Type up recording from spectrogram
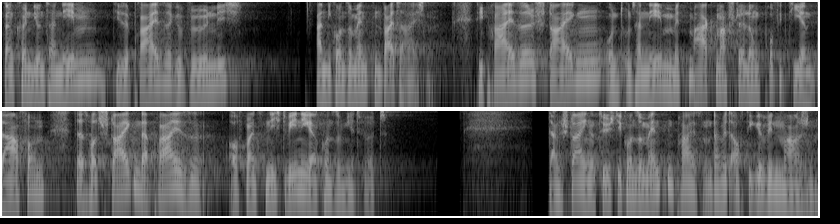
dann können die Unternehmen diese Preise gewöhnlich an die Konsumenten weiterreichen. Die Preise steigen und Unternehmen mit Marktmachtstellung profitieren davon, dass trotz steigender Preise oftmals nicht weniger konsumiert wird. Dann steigen natürlich die Konsumentenpreise und damit auch die Gewinnmargen.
